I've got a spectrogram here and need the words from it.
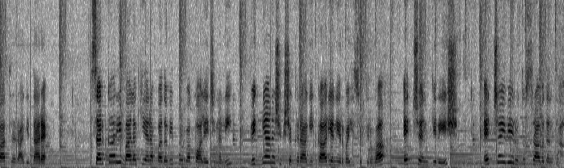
ಪಾತ್ರರಾಗಿದ್ದಾರೆ. ಸರ್ಕಾರಿ ಬಾಲಕಿಯರ ಪದವಿ ಪೂರ್ವ ಕಾಲೇಜಿನಲ್ಲಿ ವಿಜ್ಞಾನ ಶಿಕ್ಷಕರಾಗಿ ಕಾರ್ಯನಿರ್ವಹಿಸುತ್ತಿರುವ ಎಚ್ ಎನ್ ಗಿರೀಶ್ ಎಚ್ಐವಿ ಋತುಸ್ರಾವದಂತಹ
